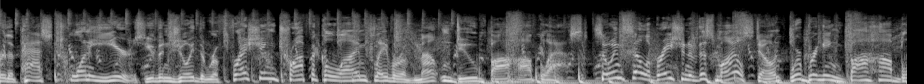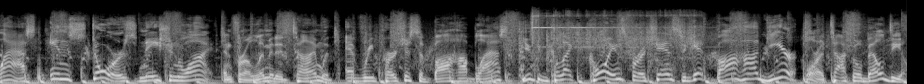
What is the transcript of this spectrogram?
For the past 20 years, you've enjoyed the refreshing tropical lime flavor of Mountain Dew Baja Blast. So, in celebration of this milestone, we're bringing Baja Blast in stores nationwide. And for a limited time, with every purchase of Baja Blast, you can collect coins for a chance to get Baja gear or a Taco Bell deal.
